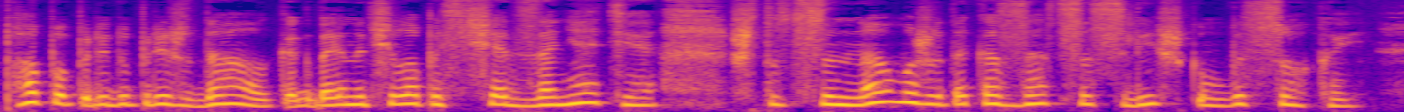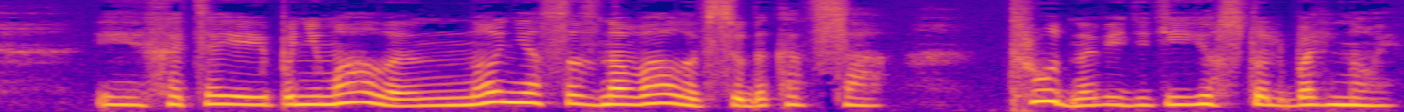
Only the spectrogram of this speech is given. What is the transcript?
Папа предупреждал, когда я начала посещать занятия, что цена может оказаться слишком высокой. И хотя я и понимала, но не осознавала все до конца. Трудно видеть ее столь больной.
